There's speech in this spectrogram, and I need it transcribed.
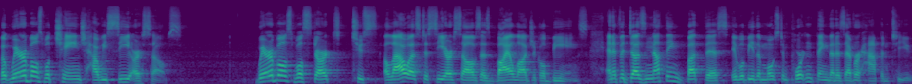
But wearables will change how we see ourselves. Wearables will start to allow us to see ourselves as biological beings. And if it does nothing but this, it will be the most important thing that has ever happened to you.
